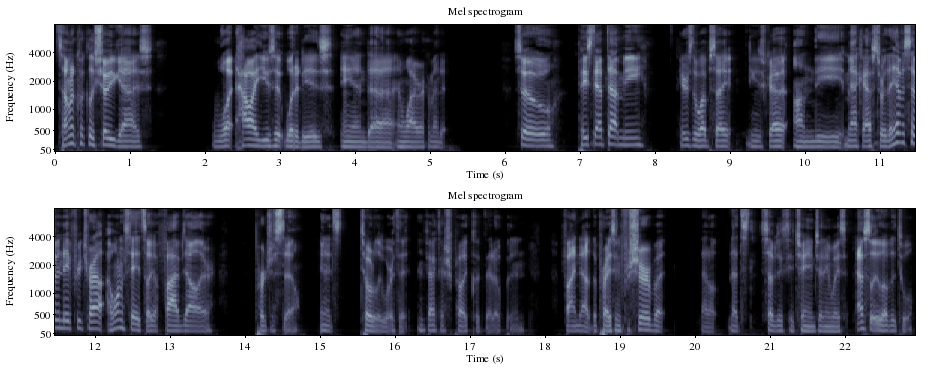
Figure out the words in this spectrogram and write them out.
So I'm going to quickly show you guys what how I use it, what it is, and uh, and why I recommend it. So pasteapp.me, here's the website. You can just grab it on the Mac App Store. They have a seven day free trial. I want to say it's like a five dollar purchase though, and it's totally worth it. In fact, I should probably click that open and find out the pricing for sure, but that'll that's subject to change anyways. Absolutely love the tool.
